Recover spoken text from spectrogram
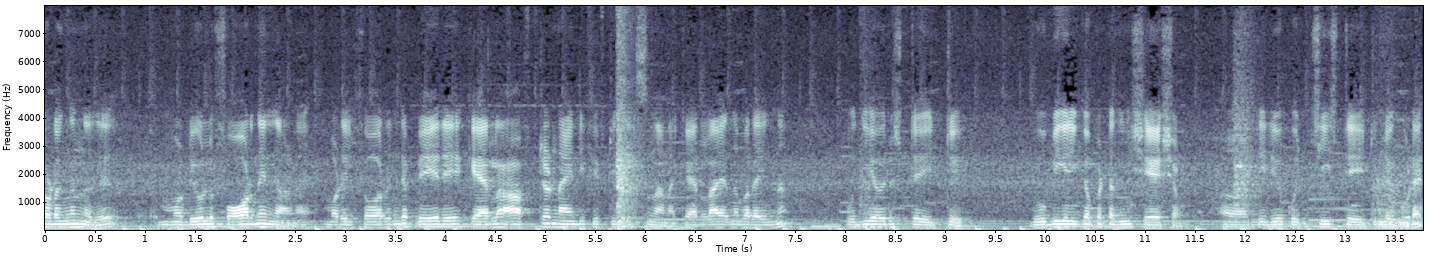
തുടങ്ങുന്നത് മൊഡ്യൂൾ ഫോറിൽ നിന്നാണ് മൊഡ്യൂൾ ഫോറിന്റെ പേര് Kerala after nineteen fifty six എന്നാണ് കേരള എന്ന് പറയുന്ന പുതിയ ഒരു സ്റ്റേറ്റ് രൂപീകരിക്കപ്പെട്ടതിന് ശേഷം തിരു കൊച്ചി സ്റ്റേറ്റിന്റെ കൂടെ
